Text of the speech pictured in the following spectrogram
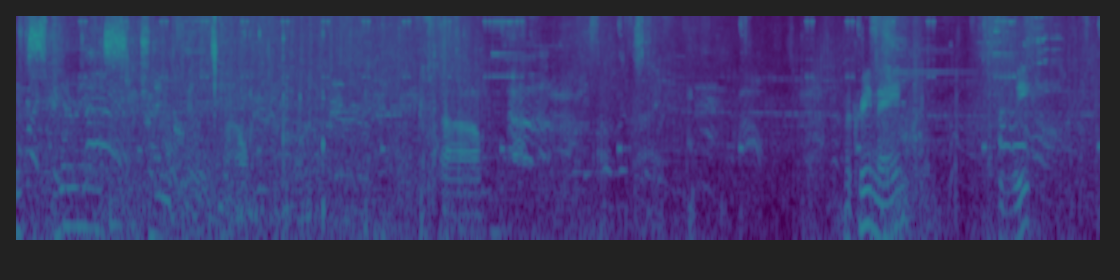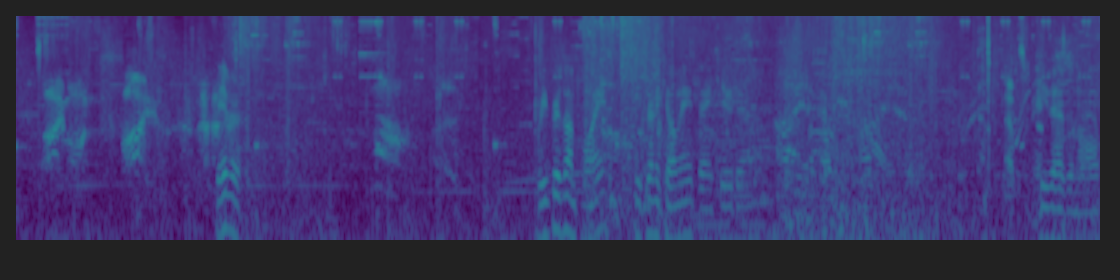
Experience tranquility. Oh. McCree main is weak. They have a Reaper's on point. He's trying to kill me. Thank you, Dan. That was me. Steve has an ult.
